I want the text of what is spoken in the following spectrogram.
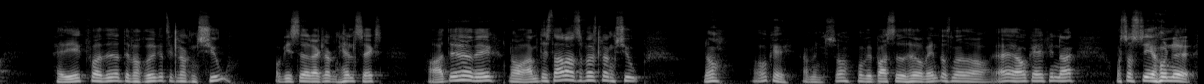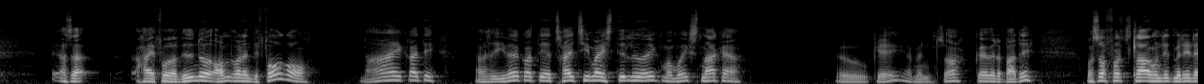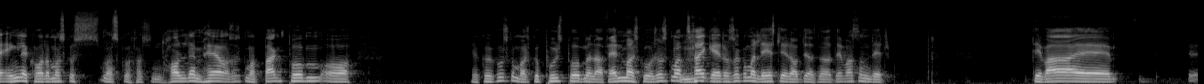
havde I ikke fået at vide, at det var rykket til klokken 7? Og vi sidder der klokken halv seks. Nej, det hører vi ikke. Nå, jamen, det starter altså først klokken 7. Nå, okay, jamen, så må vi bare sidde her og vente og sådan noget, og ja, ja, okay, fint nok. Og så siger hun, øh, altså, har I fået at vide noget om, hvordan det foregår? Nej, ikke rigtigt. Altså, I ved godt, det er tre timer i stillhed, ikke? Man må ikke snakke her. Okay, jamen, så gør vi da bare det. Og så forklarer hun lidt med det der englekort, og man skulle, man skulle sådan holde dem her, og så skulle man banke på dem, og jeg kunne ikke huske, om man skulle puste på dem, eller hvad fanden man skulle, og så skulle man Mm. trække et, og så kunne man læse lidt om det og sådan noget. Det var sådan lidt... Det var... Øh, øh,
